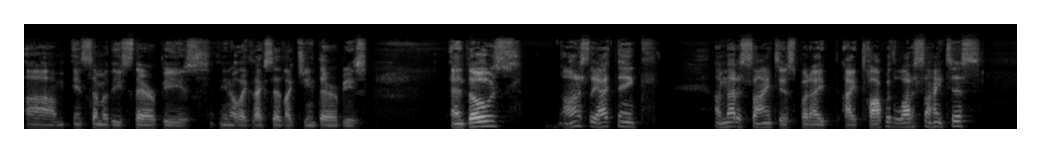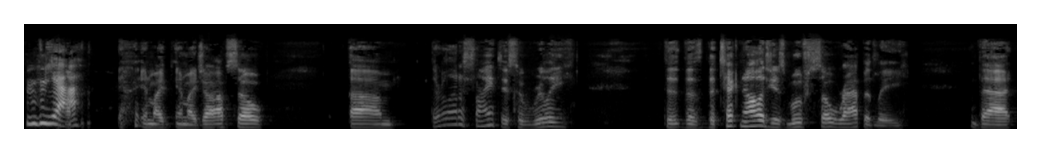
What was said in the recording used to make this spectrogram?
um, in some of these therapies, you know, like, like I said, like gene therapies. And those honestly i think i'm not a scientist but i i talk with a lot of scientists. Yeah. In my in my job. So um, there are a lot of scientists who really the, the the technology has moved so rapidly that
